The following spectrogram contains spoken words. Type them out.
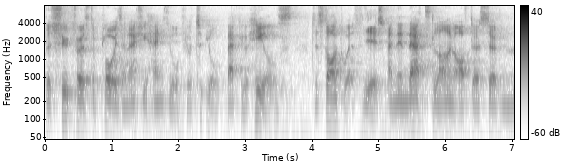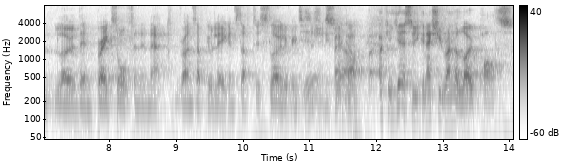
the chute first deploys and actually hangs you off your, t- your back of your heels to start with. Yes. And then that line after a certain load then breaks off and then that runs up your leg and stuff to slowly reposition Yes, you back yeah. up. Okay, yeah, so you can actually run the load paths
